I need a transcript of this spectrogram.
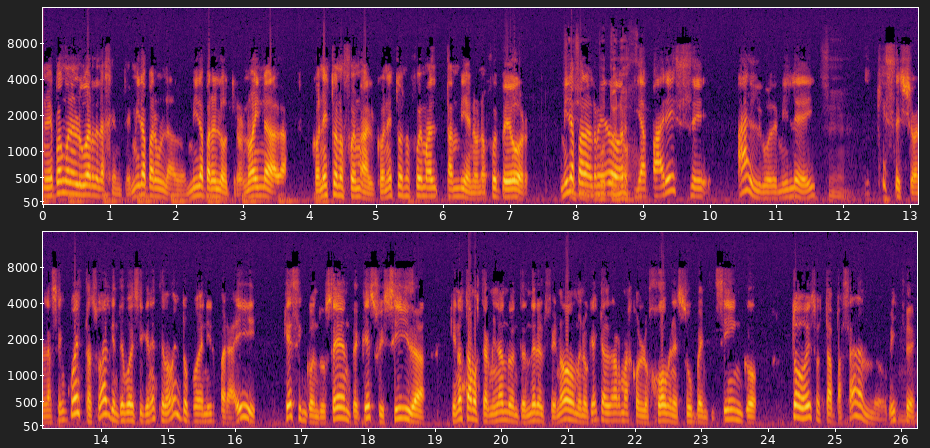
me pongo en el lugar de la gente, mira para un lado, mira para el otro, no hay nada. Con esto no fue mal, con esto no fue mal también o no fue peor. Mira para alrededor y aparece algo de mi ley qué sé yo, en las encuestas o alguien te puede decir que en este momento pueden ir para ahí, que es inconducente, que es suicida, que no estamos terminando de entender el fenómeno, que hay que hablar más con los jóvenes sub-25, todo eso está pasando, ¿viste? Mm.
